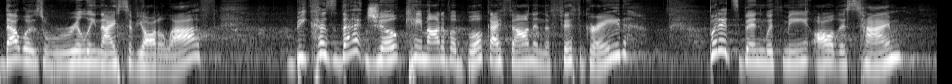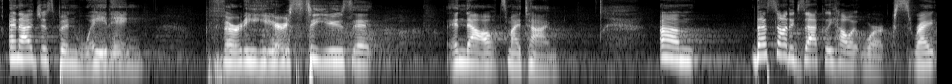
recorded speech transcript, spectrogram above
that was really nice of y'all to laugh because that joke came out of a book I found in the fifth grade. But it's been with me all this time, and I've just been waiting 30 years to use it, and now it's my time. Um, that's not exactly how it works, right?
